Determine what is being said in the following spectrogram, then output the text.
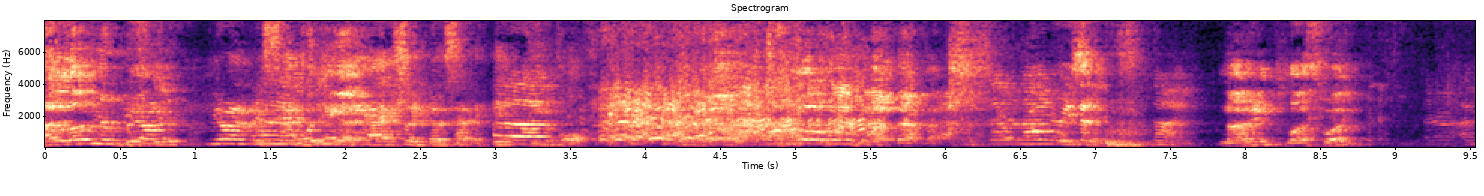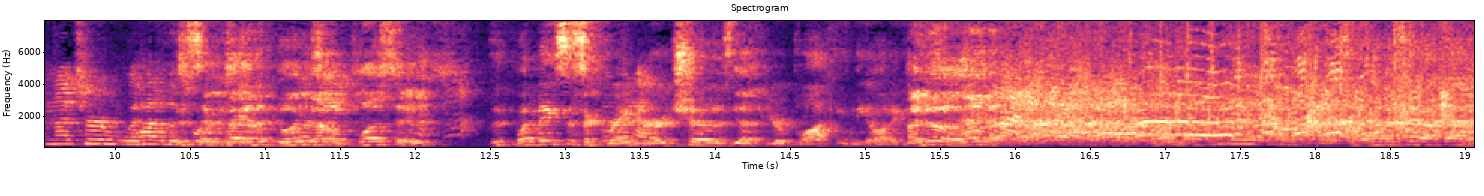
I love your You big. don't, you don't understand. What do you Amy get? actually knows how to hit Um, people. Not that fast. So nine or six? Nine. Nine plus what? I I'm not sure how this So works. you have, well, you a plus eight. What makes this a great nerd show is Yeah. that you're blocking the audience. I know, I love That's all I want to say about that.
